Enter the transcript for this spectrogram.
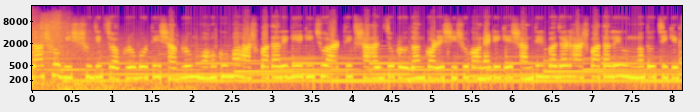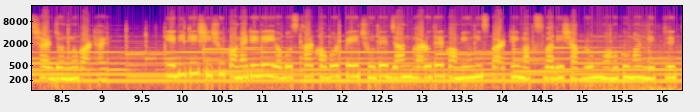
দাস ও বিশ্বজিৎ চক্রবর্তী সাবরুম মহকুমা হাসপাতালে গিয়ে কিছু আর্থিক সাহায্য প্রদান করে শিশু কন্যাটিকে শান্তিরবাজার হাসপাতালে উন্নত চিকিৎসার জন্য পাঠায়। এদিকে শিশু কন্যাটির এই অবস্থার খবর পেয়ে ছুটে যান ভারতের কমিউনিস্ট পার্টি মার্ক্সবাদী সাবরুম মহকুমার নেতৃত্ব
